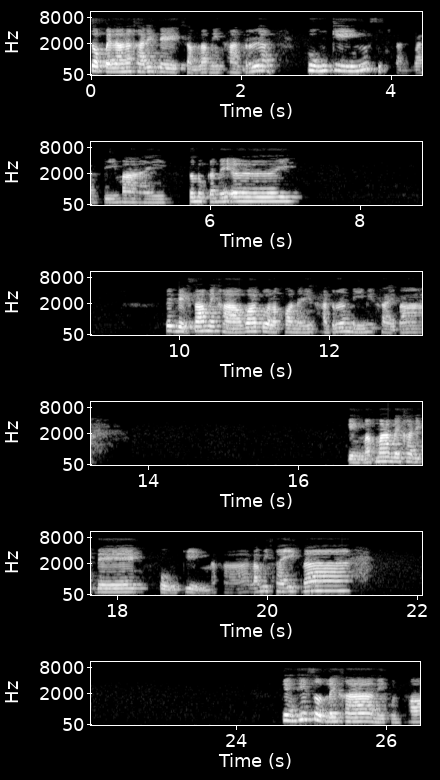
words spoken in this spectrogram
จบไปแล้วนะคะเด็กๆสำหรับนิทานเรื่องกุ๋งกิ๋งสุขสันต์วันปีใหม่ สนุกกันไหมเอ่ยเด็กๆทราบไหมคะว่าตัวละครในนิทานเรื่องนี้มีใครบ้าง เก่งมากๆเลยค่ะเด็กๆกุ๋งกิ๋งนะคะ แล้วมีใครอีกนะเก่งที่สุดเลยค่ะ มีคุณพ่อ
